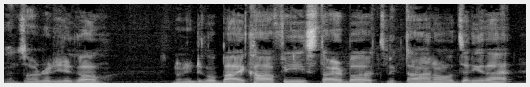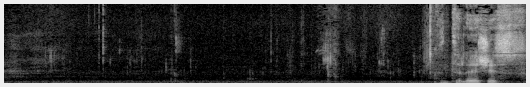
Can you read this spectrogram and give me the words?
And it's all ready to go. No need to go buy coffee, Starbucks, McDonald's, any of that. Delicious.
